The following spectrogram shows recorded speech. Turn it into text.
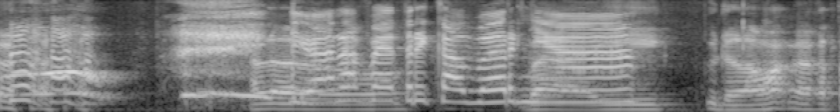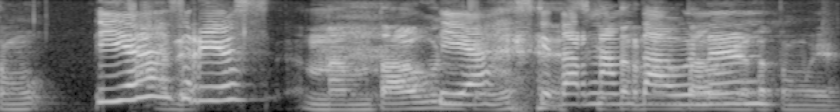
Halo. Gimana Patrick kabarnya? Baik, udah lama gak ketemu. Iya Ada serius 6 tahun Iya, kayaknya. sekitar enam enam tahunan. tahun gak ketemu ya.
